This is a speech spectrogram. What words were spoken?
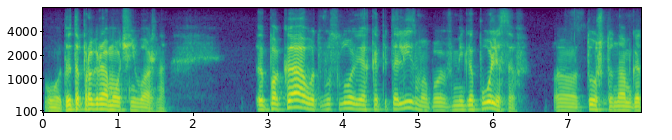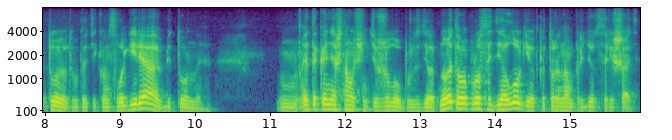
Вот. Эта программа очень важна. Э, пока вот в условиях капитализма, в мегаполисах, Э, то, что нам готовят вот эти концлагеря бетонные, это, конечно, очень тяжело будет сделать. Но это вопрос идеологии, вот, который нам придется решать.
